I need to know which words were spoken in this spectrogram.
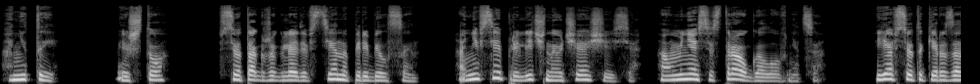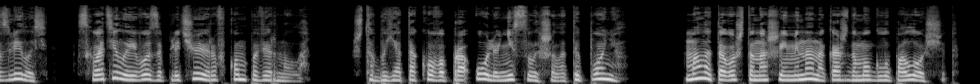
а не ты. И что? Все так же, глядя в стену, перебил сын. Они все приличные учащиеся, а у меня сестра уголовница. Я все таки разозлилась, схватила его за плечо и рывком повернула. Чтобы я такого про Олю не слышала, ты понял? Мало того, что наши имена на каждом углу полощут,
